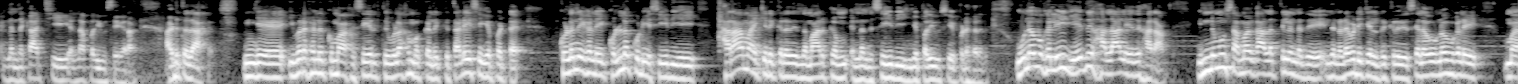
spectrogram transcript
என்ற அந்த காட்சியை எல்லாம் பதிவு செய்கிறான். அடுத்ததாக இங்கே இவர்களுக்குமாக சேர்த்து உலக மக்களுக்கு தடை செய்யப்பட்ட குழந்தைகளை கொல்லக்கூடிய செய்தியை ஹராமாக்கியிருக்கிறது இந்த மார்க்கம் என்ற அந்த செய்தி இங்கே பதிவு செய்யப்படுகிறது. உணவுகளில் எது ஹலால் எது ஹராம்? இன்னமும் சமகாலத்தில் என்னது இந்த நடவடிக்கைகள் இருக்கிறது. சில உணவுகளை ம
